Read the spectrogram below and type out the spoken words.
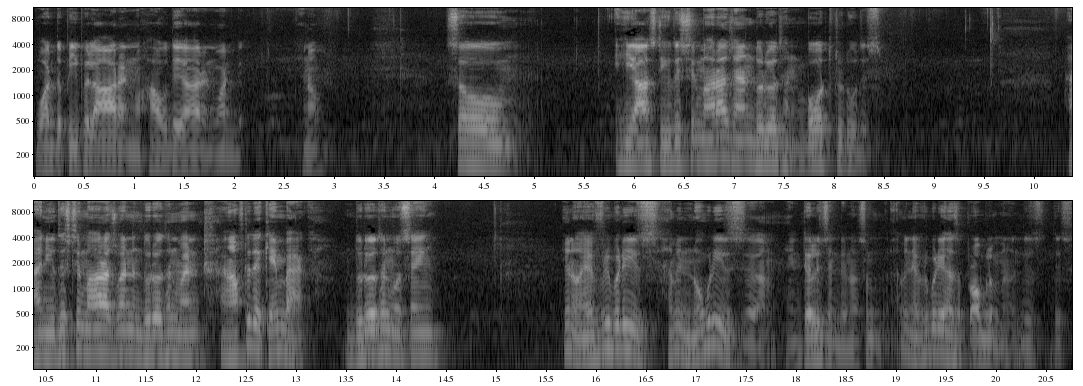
what the people are and how they are and what they, you know. So he asked Yudhishthir Maharaj and Duryodhan both to do this. And Yudhishthir Maharaj went and Duryodhan went, and after they came back, Duryodhan was saying, you know, everybody is, I mean, nobody is uh, intelligent, you know, some, I mean, everybody has a problem, you know, this, this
